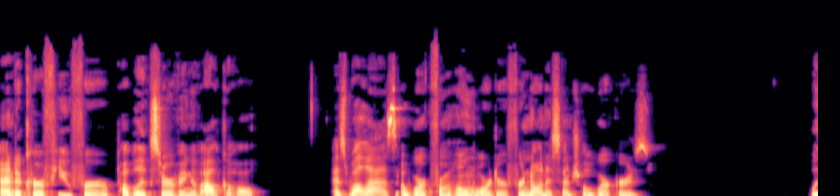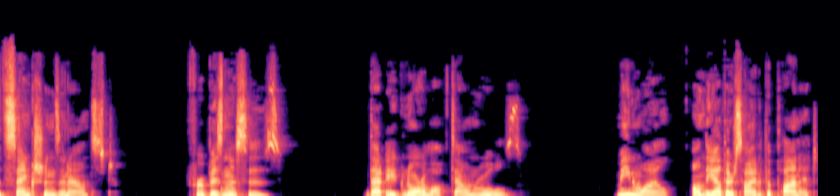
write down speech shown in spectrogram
and a curfew for public serving of alcohol, as well as a work from home order for non essential workers. With sanctions announced for businesses that ignore lockdown rules. Meanwhile, on the other side of the planet,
